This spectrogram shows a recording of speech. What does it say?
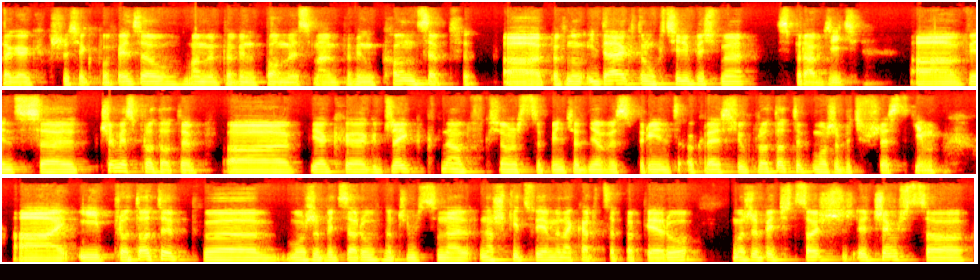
Tak jak Krzysiek powiedział, mamy pewien pomysł, mamy pewien koncept, pewną ideę, którą chcielibyśmy sprawdzić. Więc e, czym jest prototyp? Jak Jake Knapp w książce Pięciodniowy Sprint określił, prototyp może być wszystkim. I prototyp e, może być zarówno czymś, co naszkicujemy na kartce papieru, może być coś, czymś, co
